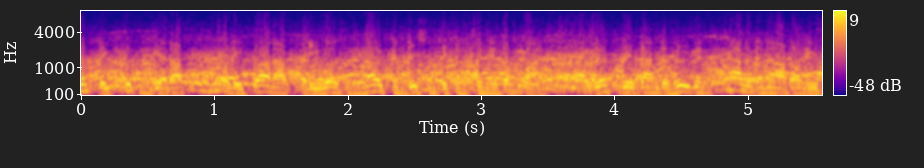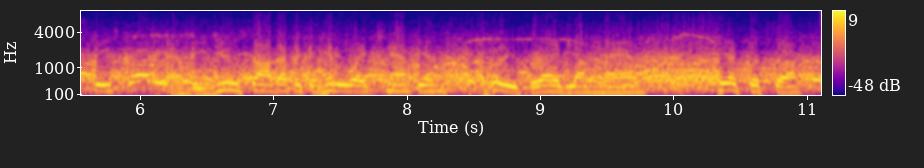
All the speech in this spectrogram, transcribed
simply couldn't get up. Well, he got up, but he was in no condition to continue the fight. Referee Van der Hoogen counted him out on his feet. And the new South African heavyweight champion, a very brave young man, Pierre Knutzer,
